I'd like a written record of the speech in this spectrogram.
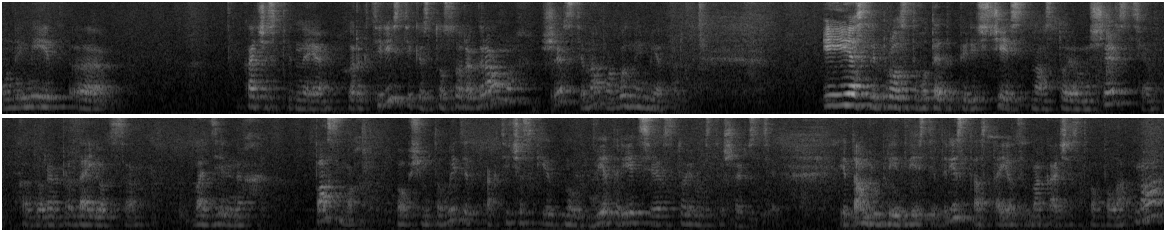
он имеет э, качественные характеристики, 140 граммов шерсти на погодный метр. И если просто вот это пересчесть на стоимость шерсти, которая продается в отдельных пасмах, в общем-то, выйдет практически ну, две трети стоимости шерсти. И там рублей 200-300 остается на качество полотна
